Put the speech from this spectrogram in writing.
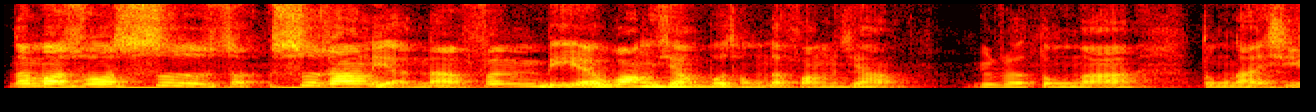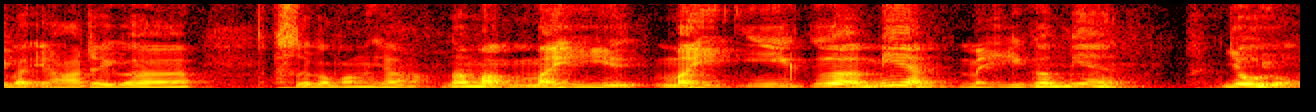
那么说四张四张脸呢，分别望向不同的方向，比如说东啊、东南西北啊，这个四个方向。那么每一每一个面，每一个面又有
